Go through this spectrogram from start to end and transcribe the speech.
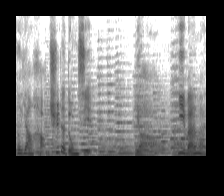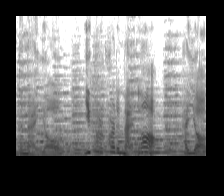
各样好吃的东西，有一碗碗的奶油，一块块的奶酪，还有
